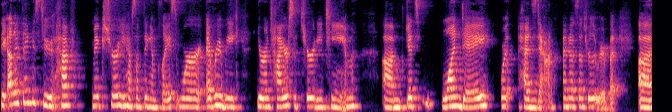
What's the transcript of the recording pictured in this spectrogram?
The other thing is to have make sure you have something in place where every week your entire security team um, gets one day where heads down. I know it sounds really weird, but uh,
